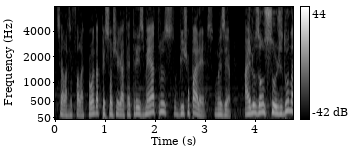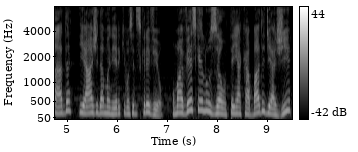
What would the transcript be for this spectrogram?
sei lá, você fala, quando a pessoa chegar até 3 metros, o bicho aparece. Um exemplo. A ilusão surge do nada e age da maneira que você descreveu. Uma vez que a ilusão tenha acabado de agir,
